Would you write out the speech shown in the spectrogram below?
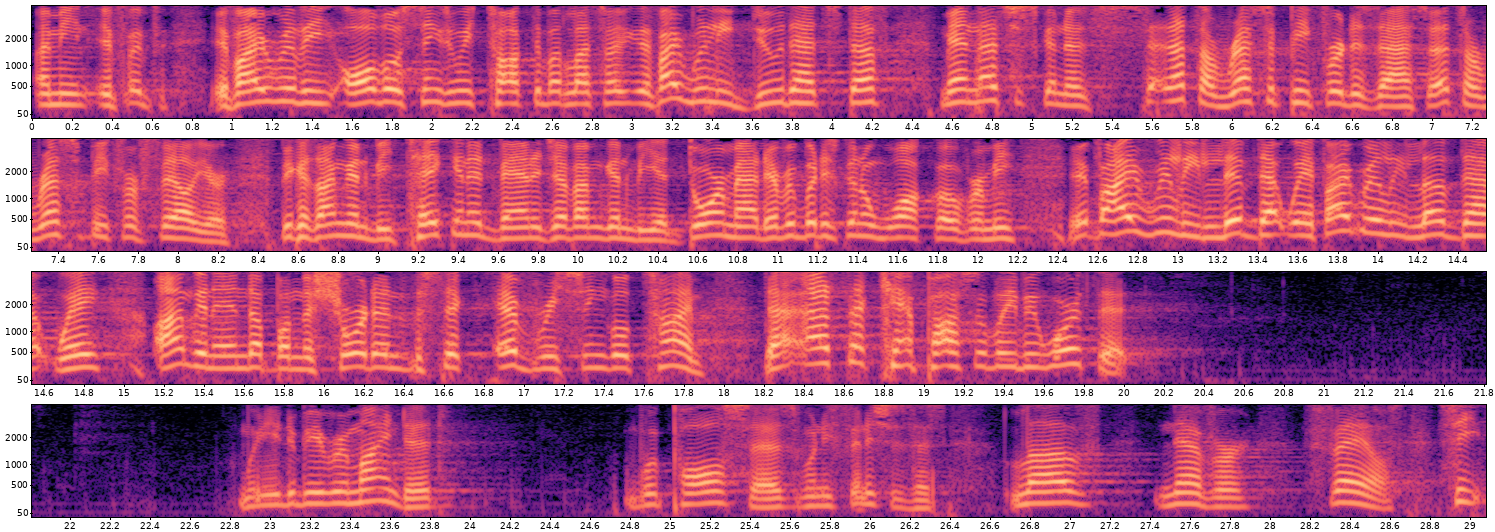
I mean, if, if, if I really, all those things we talked about last week, if I really do that stuff, man, that's just going to, that's a recipe for disaster. That's a recipe for failure because I'm going to be taken advantage of. I'm going to be a doormat. Everybody's going to walk over me. If I really live that way, if I really love that way, I'm going to end up on the short end of the stick every single time. That, that, that can't possibly be worth it. We need to be reminded what Paul says when he finishes this love never fails. See,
